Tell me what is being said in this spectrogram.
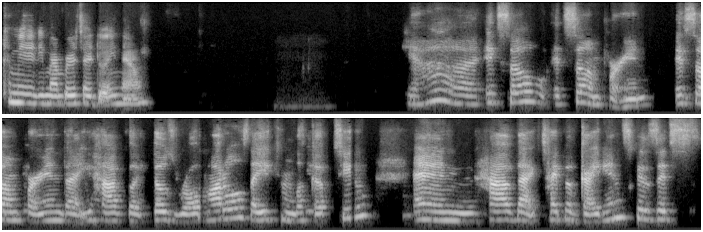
community members are doing now. Yeah, it's so it's so important. It's so important that you have like those role models that you can look up to and have that type of guidance because it's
